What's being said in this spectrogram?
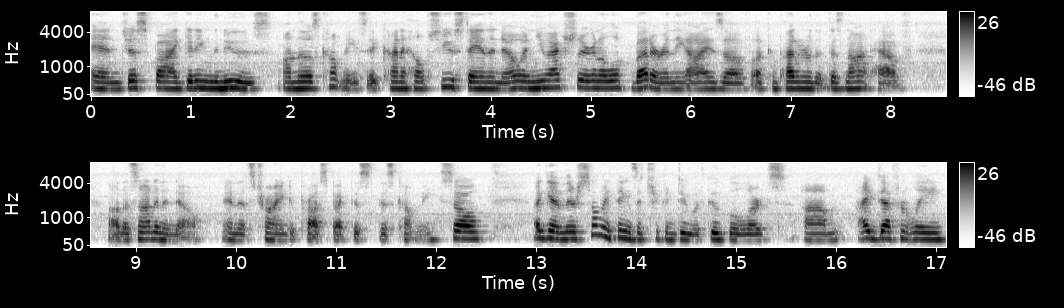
and just by getting the news on those companies, it kind of helps you stay in the know, and you actually are going to look better in the eyes of a competitor that does not have, uh, that's not in the know, and that's trying to prospect this this company. So, again, there's so many things that you can do with Google Alerts. Um, I definitely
